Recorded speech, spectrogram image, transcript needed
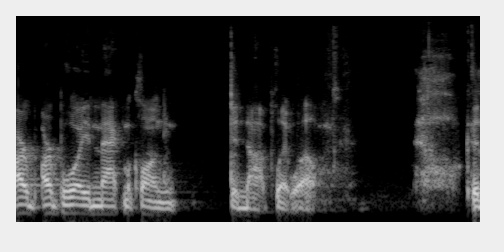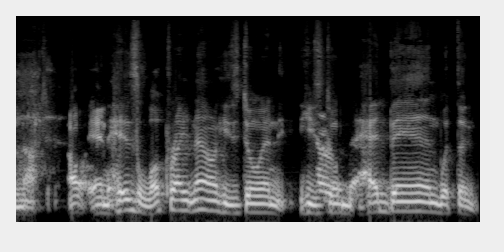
our our boy Mac McClung did not play well. Oh, did not. Oh, and his look right now, he's doing he's doing the headband with the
